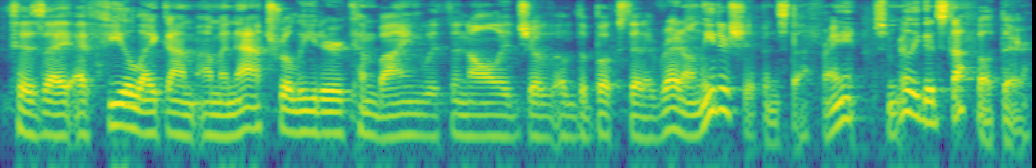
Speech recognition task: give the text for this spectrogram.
Because I, I feel like I'm, I'm a natural leader combined with the knowledge of, of the books that I've read on leadership and stuff, right? Some really good stuff out there.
